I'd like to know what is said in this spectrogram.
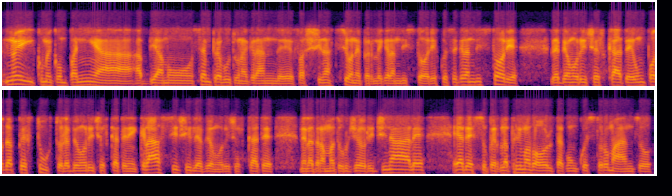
noi come compagnia abbiamo sempre avuto una grande fascinazione per le grandi storie e queste grandi storie le abbiamo ricercate un po' dappertutto, le abbiamo ricercate nei classici, le abbiamo ricercate nella drammaturgia originale e adesso per la prima volta con questo romanzo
